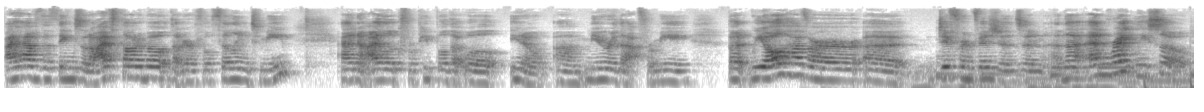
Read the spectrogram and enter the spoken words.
I have the things that I've thought about that are fulfilling to me, and I look for people that will, you know, um, mirror that for me. But we all have our uh, different visions, and and that and rightly so.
